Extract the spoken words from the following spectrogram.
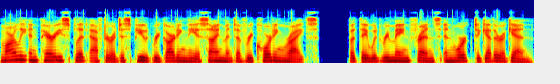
Marley and Perry split after a dispute regarding the assignment of recording rights, but they would remain friends and work together again.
